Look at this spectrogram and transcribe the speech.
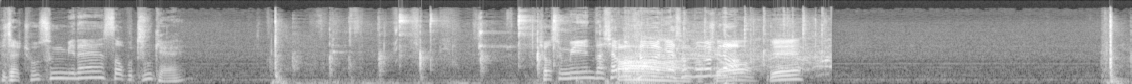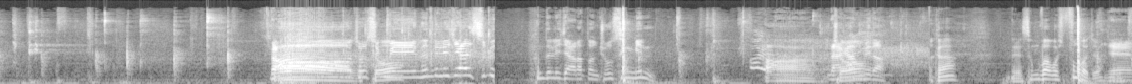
이제 조승민의 서브 두 개. 조승민 다시 한번 강하게 아, 성공합니다. 저- 예. 아, 아, 조승민 흔들리지 않습니다. 흔들리지 않았던 조승민 아, 나갑니다. 그냥 네, 승부하고 싶은 거죠. 예,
